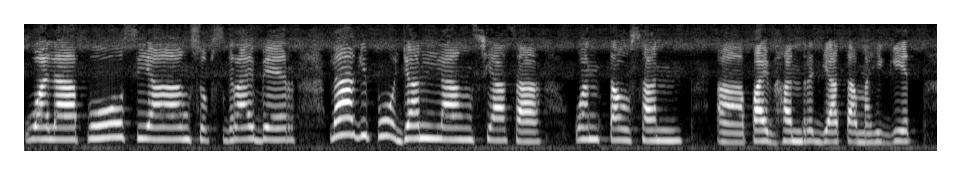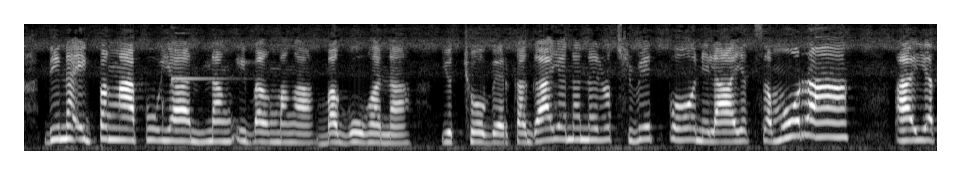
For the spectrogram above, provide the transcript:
wala po siyang subscriber. Lagi po dyan lang siya sa 1,500 yata mahigit. Dinaig pa nga po yan ng ibang mga baguhan na YouTuber. Kagaya na ni Rotswit po, nila Ayat Samura, Ayat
